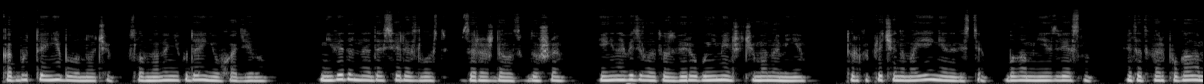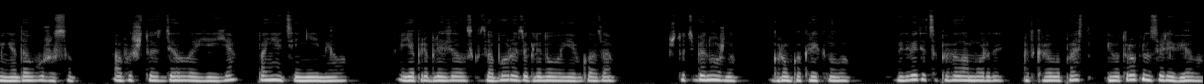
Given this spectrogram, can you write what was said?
Как будто и не было ночи, словно она никуда и не уходила. Невиданная доселе злость зарождалась в душе. Я ненавидела эту зверюгу не меньше, чем она меня. Только причина моей ненависти была мне известна. Эта тварь пугала меня до ужаса. А вот что сделала ей я, понятия не имела. Я приблизилась к забору и заглянула ей в глаза. «Что тебе нужно?» — громко крикнула. Медведица повела мордой, открыла пасть и утробно заревела.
